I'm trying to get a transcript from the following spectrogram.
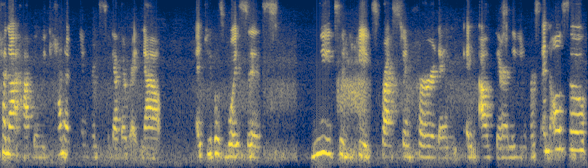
cannot happen. We cannot bring rooms together right now. And people's voices need to be expressed and heard and, and out there in the universe. And also,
